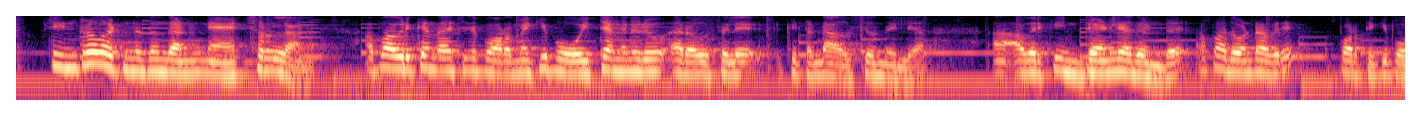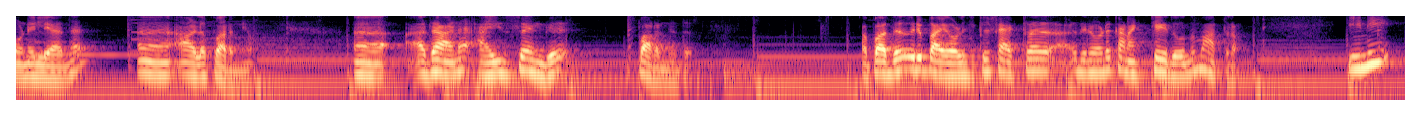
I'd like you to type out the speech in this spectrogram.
പക്ഷെ ഇൻട്രോവേർട്ടിന്റെ എന്താണ് നാച്ചുറലാണ് അപ്പോൾ അവർക്ക് എന്താ വെച്ച് കഴിഞ്ഞാൽ പുറമേക്ക് പോയിട്ട് അങ്ങനെ ഒരു അറോസൽ കിട്ടേണ്ട ആവശ്യമൊന്നുമില്ല. അവർക്ക് ഇന്റേർണലി അതുണ്ട്. അപ്പോൾ അതുകൊണ്ട് അവർ പുറത്തേക്ക് പോകണില്ല എന്ന് ആൾ പറഞ്ഞു. അതാണ് ഐസങ്ക് പറഞ്ഞത്. അപ്പോൾ അത് ഒരു ബയോളജിക്കൽ ഫാക്ടർ അതിനോട് കണക്ട് ചെയ്തു എന്ന് മാത്രം. ഇനി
